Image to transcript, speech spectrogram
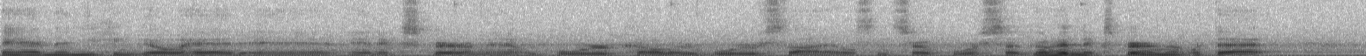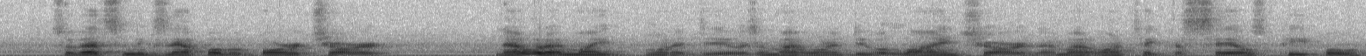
and then you can go ahead and, and experiment with border color, border styles and so forth. So go ahead and experiment with that. So that's an example of a bar chart. Now what I might want to do is I might want to do a line chart and I might want to take the salespeople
